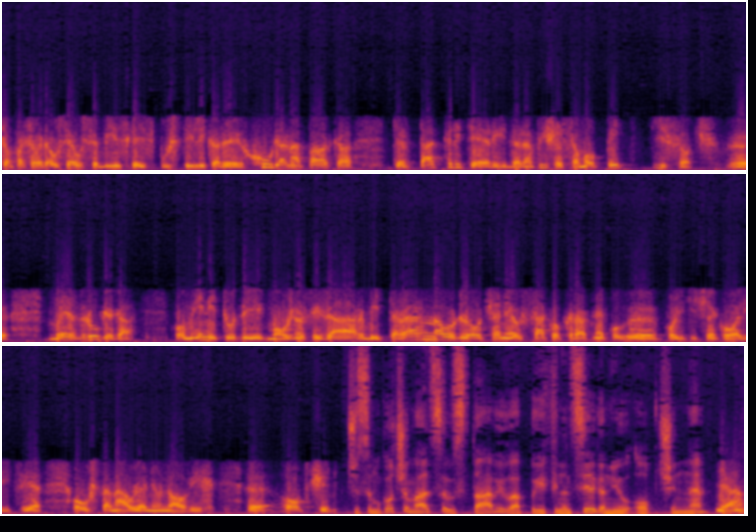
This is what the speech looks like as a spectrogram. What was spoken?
So pa seveda vse vsebinske izpustili, kar je huda napaka ker ta kriterij, da napiše samo 5000, eh, brez drugega, pomeni tudi možnosti za arbitrarno odločanje vsakokratne eh, politične koalicije o ustanavljanju novih eh, občin. Če se mogoče malce ustaviva pri financiranju občin, ne? Ja.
